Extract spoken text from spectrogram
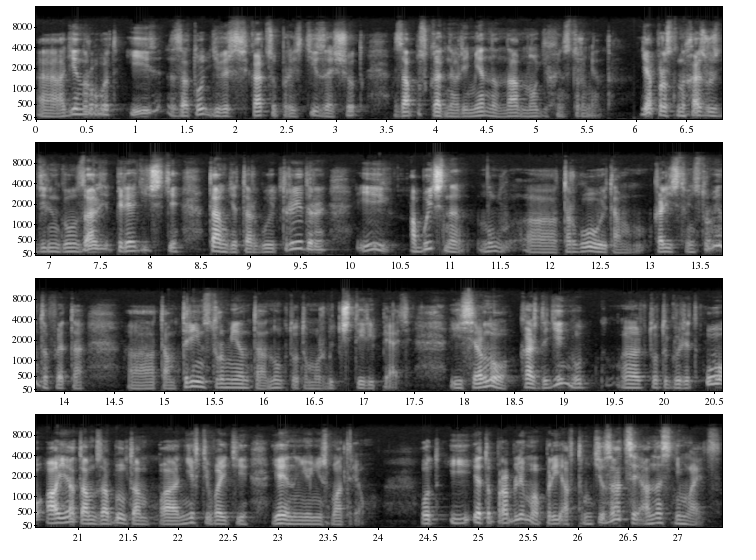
э, один робот, и зато диверсификацию провести за счет запуска одновременно на многих инструментах. Я просто нахожусь в дилинговом зале периодически, там, где торгуют трейдеры. И обычно ну, э, торговые там, количество инструментов это э, там 3 инструмента, ну кто-то может быть 4-5. И все равно каждый день вот, э, кто-то говорит, о, а я там забыл там по нефти войти, я на нее не смотрел. Вот и эта проблема при автоматизации, она снимается.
